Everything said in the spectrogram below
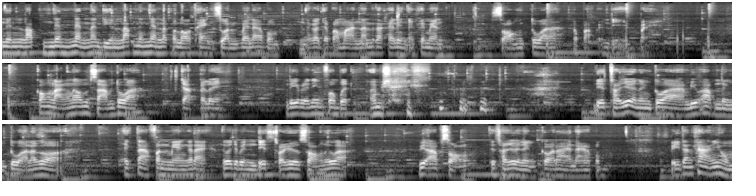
เน้นรับเน้นแน่นนั่นยืนรับแน่นๆแล้วก็รอแทงสวนไปนะครับผมแล้วก็จะประมาณนั้นถ้าใครเล่นอย่างเคยแมนสองตัวนะก็ปรับเป็นดีไปกล้องหลังนะผมสามตัวจัดไปเลยรีบเรนนิ่งฟอร์เบิร์ดไม่ใช่เดสทรอยเออร์หนึ่งตัวบิวอัพหนึ่งตัวแล้วก็เอ็กตาฟันแมนก็ได้ หรือว่าจะเป็นเดสทรอยเออร์สองหรือว่าบิวอัพสองเดสทรอยเออร์หนึ่งก็ได้นะครับผม ปีกด้านข้างนี่ผม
